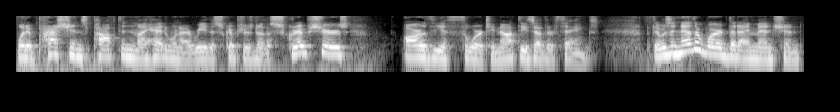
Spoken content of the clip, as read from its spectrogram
what impressions popped into my head when I read the scriptures. No, the scriptures are the authority, not these other things. But there was another word that I mentioned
